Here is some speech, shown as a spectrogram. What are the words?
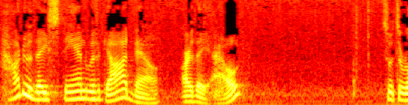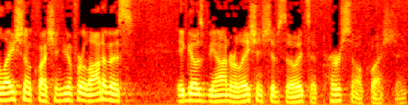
how do they stand with God now? Are they out? So it's a relational question. You know, for a lot of us, it goes beyond relationships, though. It's a personal question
